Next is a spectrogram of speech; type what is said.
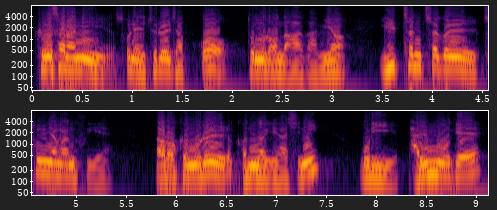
그 사람이 손에 줄을 잡고 동으로 나아가며 일천척을 청량한 후에 따로 그 물을 건너게 하시니 물이 발목에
